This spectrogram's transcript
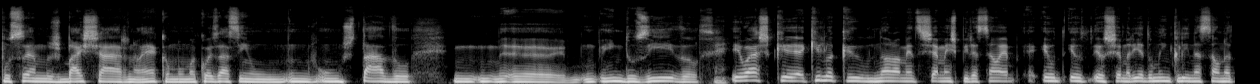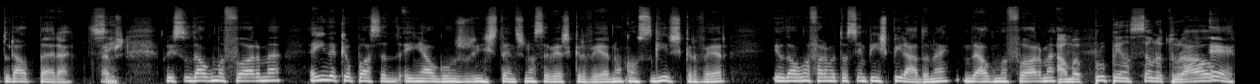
possamos baixar, não é? Como uma coisa assim, um, um, um estado uh, induzido. Sim. Eu acho que aquilo a que normalmente se chama inspiração é, eu, eu, eu chamaria de uma inclinação natural para, sabes? Sim. Por isso, de alguma forma, ainda que eu possa em alguns instantes não saber escrever, não conseguir escrever, eu de alguma forma estou sempre inspirado, não é? De alguma forma. Há uma propensão natural. É,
